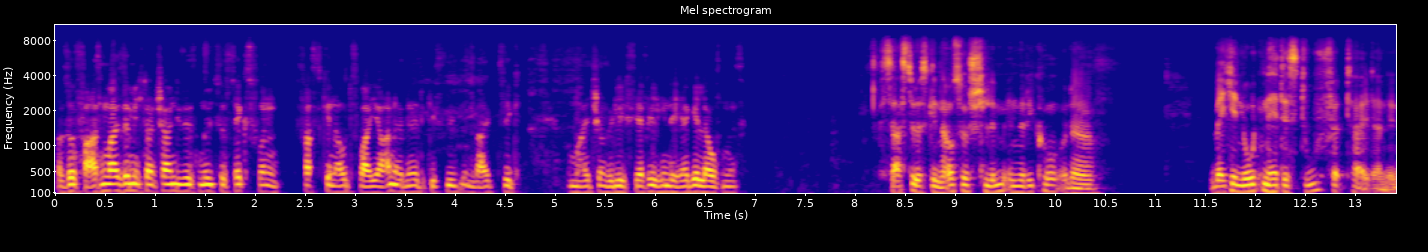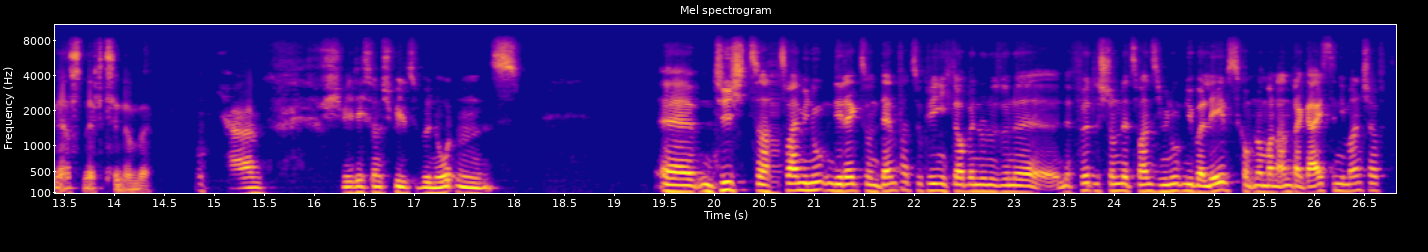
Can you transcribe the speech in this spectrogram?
Also phasenweise mich dann schon dieses 0 zu 6 von fast genau zwei Jahren erinnert, gefühlt in Leipzig, wo man halt schon wirklich sehr viel hinterhergelaufen ist. Sahst du das genauso schlimm, Enrico? Oder welche Noten hättest du verteilt an den ersten FC Nürnberg? Ja, schwierig, so ein Spiel zu benoten. Äh, natürlich nach zwei Minuten direkt so einen Dämpfer zu kriegen. Ich glaube, wenn du nur so eine, eine Viertelstunde, 20 Minuten überlebst, kommt nochmal ein anderer Geist in die Mannschaft.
